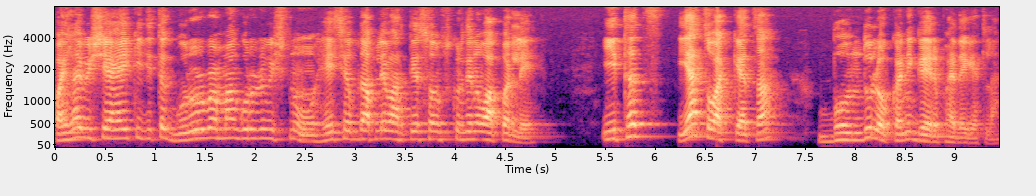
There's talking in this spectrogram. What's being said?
पहिला विषय आहे की जिथं गुरुर्ब्रह्मा ब्रह्मा विष्णू हे शब्द आपल्या भारतीय संस्कृतीनं वापरले इथंच याच वाक्याचा भोंदू लोकांनी गैरफायदा घेतला.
